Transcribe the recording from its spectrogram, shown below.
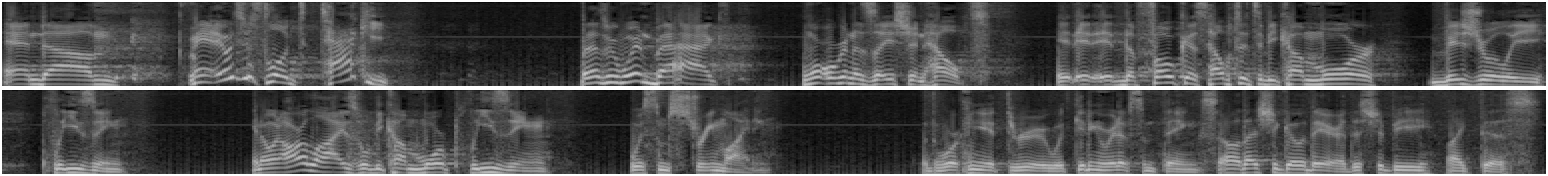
And, um, man, it was just looked tacky. But as we went back, more organization helped. It, it, it, the focus helped it to become more visually pleasing. You know, and our lives will become more pleasing with some streamlining, with working it through, with getting rid of some things. Oh, that should go there. This should be like this.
